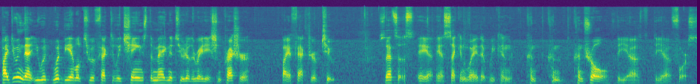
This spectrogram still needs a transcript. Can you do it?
by doing that, you would, would be able to effectively change the magnitude of the radiation pressure by a factor of two. So that's a, a, a second way that we can con, con, control the, uh, the uh, force.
